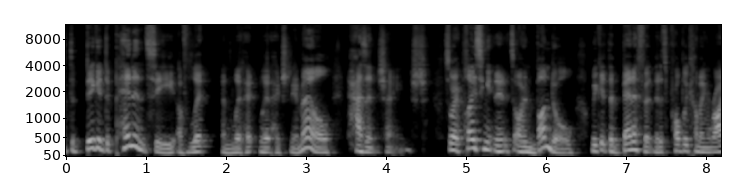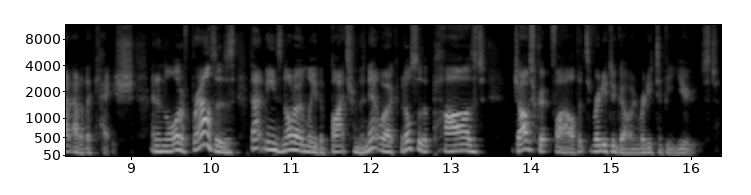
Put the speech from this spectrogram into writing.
But the bigger dependency of lit and lit, lit HTML hasn't changed. So by placing it in its own bundle, we get the benefit that it's probably coming right out of the cache. And in a lot of browsers, that means not only the bytes from the network, but also the parsed JavaScript file that's ready to go and ready to be used.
